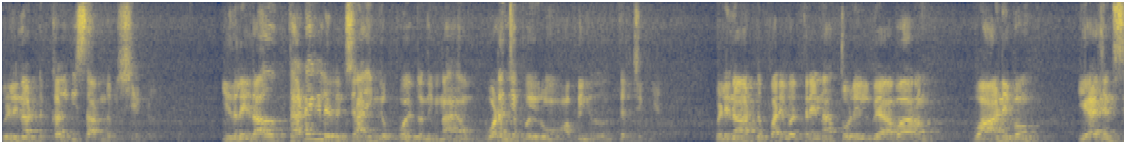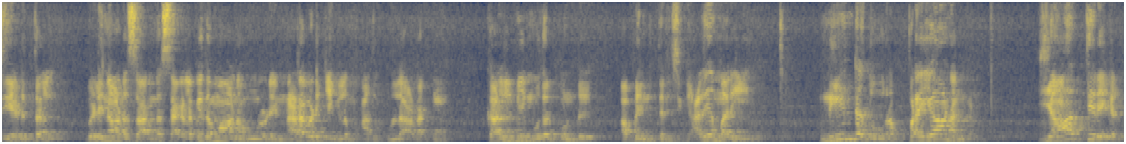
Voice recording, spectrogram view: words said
வெளிநாட்டு கல்வி சார்ந்த விஷயங்கள். இதில் ஏதாவது தடைகள் இருந்துச்சுன்னா இங்கே போயிட்டு வந்தீங்கன்னா உடஞ்சி போயிடும் அப்படிங்கிறத வந்து தெரிஞ்சுக்கங்க. வெளிநாட்டு பரிவர்த்தனைனா தொழில் வியாபாரம் வாணிபம் ஏஜென்சி எடுத்தல் வெளிநாடு சார்ந்த சகலவிதமான உங்களுடைய நடவடிக்கைகளும் அதுக்குள்ளே அடக்கும். கல்வி முதற்கொண்டு அப்படின்னு தெரிஞ்சுக்க அதே மாதிரி நீண்ட தூர பிரயாணங்கள் யாத்திரைகள்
